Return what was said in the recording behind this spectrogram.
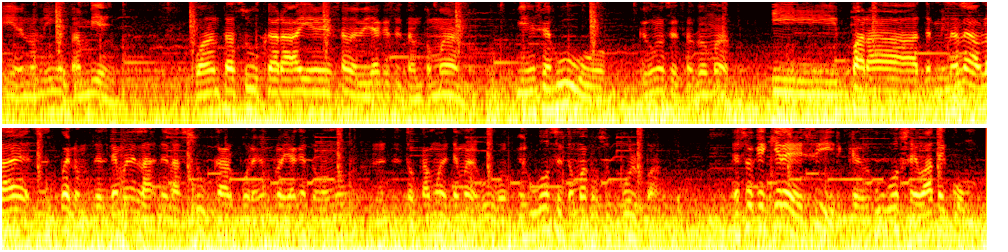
Y en los niños también. Cuánta azúcar hay en esa bebida que se están tomando. Y en ese jugo que uno se está tomando. Y para terminar de hablar, bueno, del tema del azúcar, por ejemplo, ya que tomamos, tocamos el tema del jugo. El jugo se toma con su pulpa. ¿Eso qué quiere decir? Que el jugo se bate con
